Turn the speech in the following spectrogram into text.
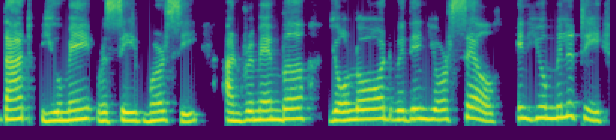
that you may receive mercy. And remember your lord within yourself in humility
